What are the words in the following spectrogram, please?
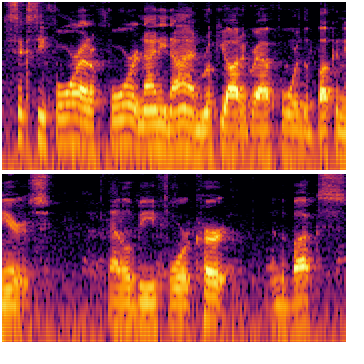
64 out of 499 rookie autograph for the Buccaneers. That'll be for Kurt and the Bucs.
